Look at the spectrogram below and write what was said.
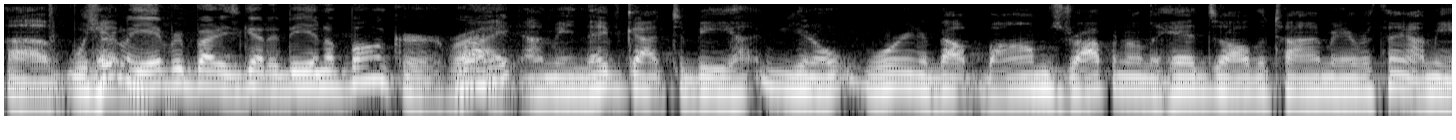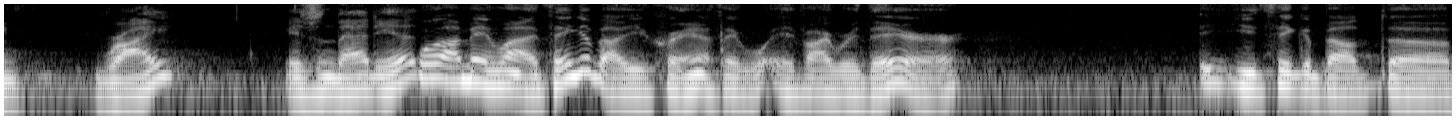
Uh, Certainly, everybody's got to be in a bunker, right? Right. I mean, they've got to be, you know, worrying about bombs dropping on the heads all the time and everything. I mean, right? Isn't that it? Well, I mean, when I think about Ukraine, I think if I were there, you think about uh,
